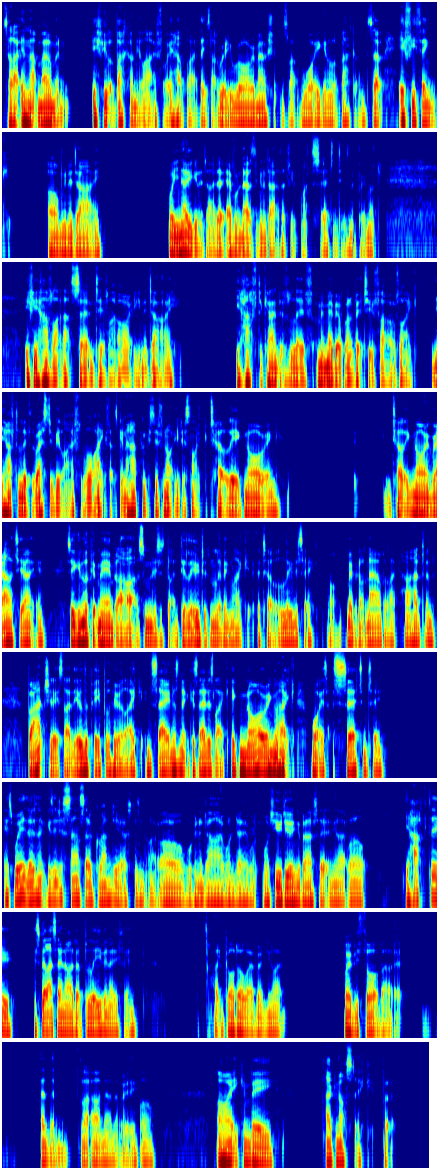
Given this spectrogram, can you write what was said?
So, like in that moment, if you look back on your life or you have like these like really raw emotions, like what are you going to look back on? So, if you think, oh, I'm going to die, well, you know you're going to die. Don't you? Everyone knows they're going to die. It's actually like certainty, isn't it? Pretty much. If you have like that certainty of like, right, you're going to die, you have to kind of live. I mean, maybe I've gone a bit too far of like, you have to live the rest of your life like that's going to happen. Because if not, you're just like totally ignoring, you're totally ignoring reality, aren't you? So you can look at me and be like, oh, that's someone who's just like deluded and living like a total lunatic. Well, maybe not now, but like how I had done. But actually, it's like the other people who are like insane, isn't it? Because they're just like ignoring like what is certainty. It's weird, isn't it? Because it just sounds so grandiose, doesn't it? Like, oh, we're going to die one day. What, what are you doing about it? And you're like, well, you have to. It's a bit like saying, oh, I don't believe in anything, like God or whatever. And you're like, what have you thought about it? And then, like, oh, no, not really. Well, all right, you can be agnostic, but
